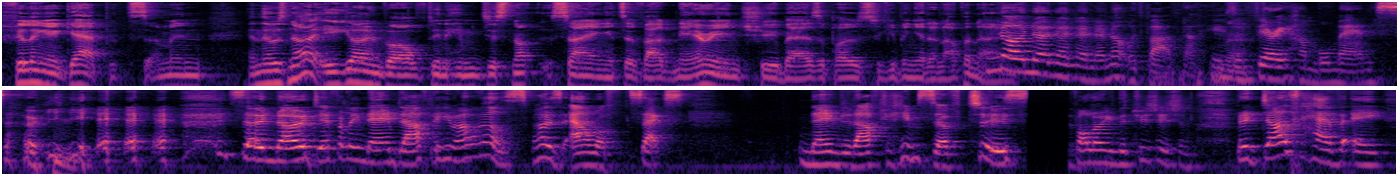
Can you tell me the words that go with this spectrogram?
filling a gap. It's, I mean, and there was no ego involved in him just not saying it's a Wagnerian tuba as opposed to giving it another name. No, no, no, no, no, not with Wagner. He's no. a very humble man. So, hmm. yeah. so, no, definitely named after him. Oh, well, I suppose Adolphe Sax named it after himself too following the tradition. But it does have a,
